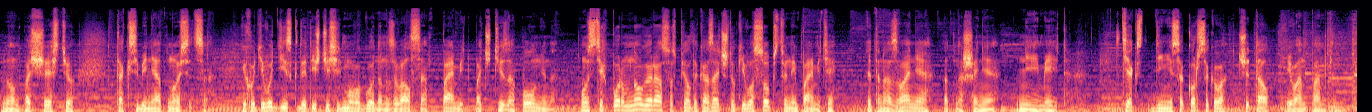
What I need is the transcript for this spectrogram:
но он, по счастью, так к себе не относится. И хоть его диск 2007 года назывался «Память почти заполнена», он с тех пор много раз успел доказать, что к его собственной памяти это название отношения не имеет. Текст Дениса Корсакова читал Иван Панкин.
